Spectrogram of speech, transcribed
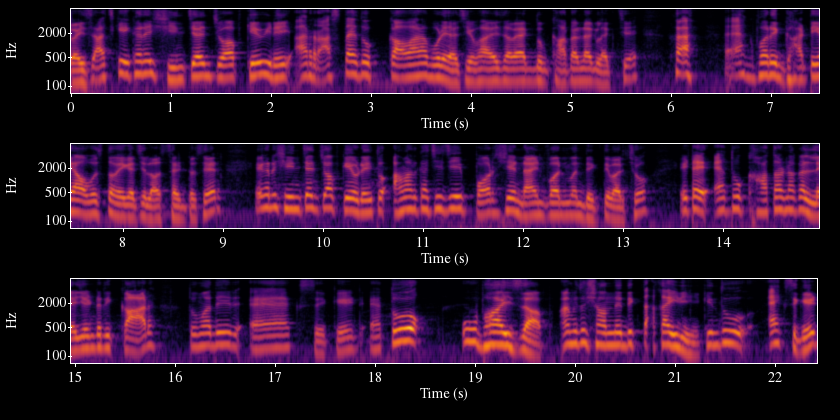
গাইস আজকে এখানে সিনচান চপ কেউই নেই আর রাস্তায় তো কাওয়ারা পড়ে আছে ভাই সব একদম খাতারনাক লাগছে। হ্যাঁ, একবারে ঘাটিয়া অবস্থা হয়ে গেছে লস স্যান্টোসের এখানে সিনচান চপ কেউ নেই তো আমার কাছে যে পর্শে নাইন ওয়ান ওয়ান দেখতে পাচ্ছ এটা এত খাতারনাক আর লেজেন্ডারি কার তোমাদের এক সেকেন্ড এত ও ভাই সাব আমি তো সামনের দিক তাকাইনি কিন্তু এক সেকেন্ড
